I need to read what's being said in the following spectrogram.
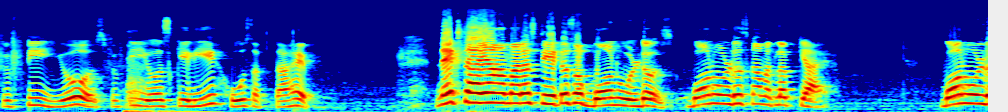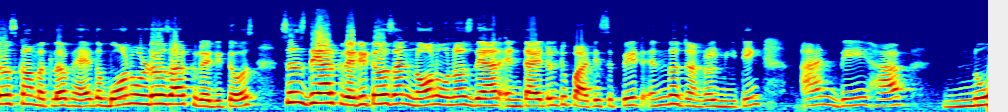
फिफ्टी ईयर्स फिफ्टी ईयर्स के लिए हो सकता है। नेक्स्ट आया हमारा status of bond holders bond holders का मतलब क्या है? बॉन्ड होल्डर्स का मतलब है the bond holders are creditors since they are creditors and non owners they are entitle to participate in the general meeting and they have no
